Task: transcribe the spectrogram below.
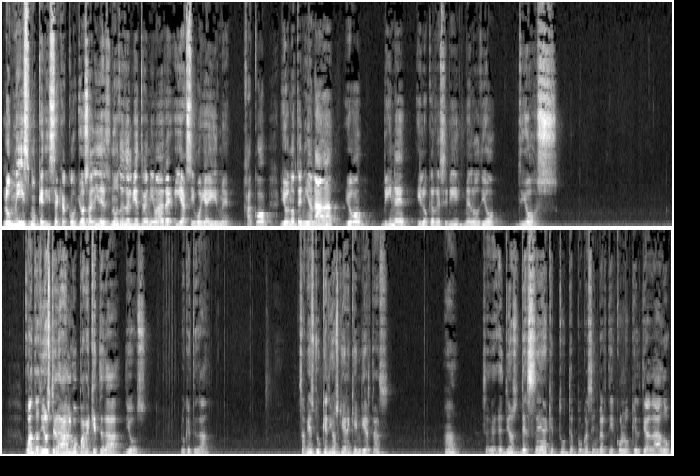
Lo mismo que dice Jacob, yo salí desnudo del vientre de mi madre y así voy a irme. Jacob, yo no tenía nada, yo vine y lo que recibí me lo dio Dios. Cuando Dios te da algo, ¿para qué te da Dios lo que te da? ¿Sabías tú que Dios quiere que inviertas? ¿Ah? Eh, Dios desea que tú te pongas a invertir con lo que Él te ha dado.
